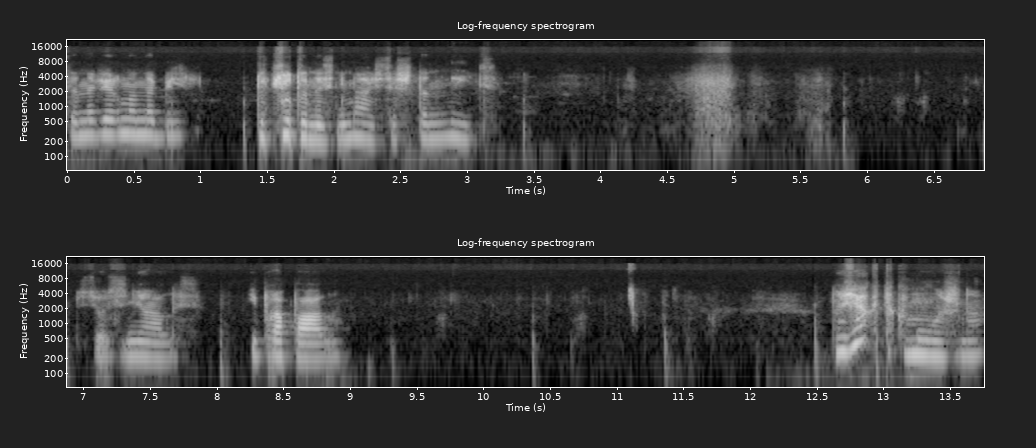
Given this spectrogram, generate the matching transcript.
Це, напевно, на біль... Ти чого ти не знімаєшся, штаниць? Все, знялись і пропало. Ну як так можна?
